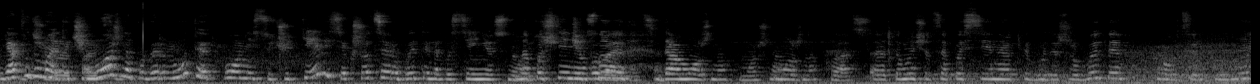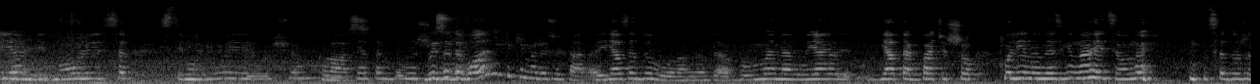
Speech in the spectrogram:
Як ви думаєте, чи пальці. можна повернути от повністю чуттєвість, якщо це робити на постійній основі? на постійній Чи основі повернеться? да, можна. Можна. Можна. Клас. Е, Тому що це постійно, як ти будеш робити, кров циркулює, відновлюється, стимулює. В общем, Клас. Я так думаю, що Ви задоволені такими результатами? Я задоволена, да. Бо в мене ну, я, я так бачу, що коліно не згинається, воно це дуже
